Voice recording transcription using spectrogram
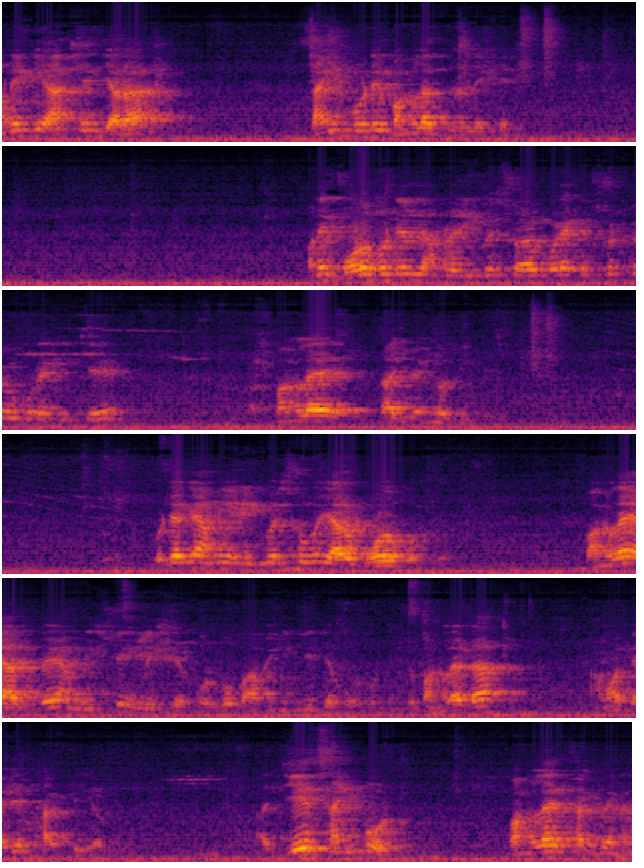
অনেকে আছেন যারা সাইনবোর্ডে বাংলা লেখেনি অনেক বড় হোটেল আমরা রিকোয়েস্ট করার পরে একটা ছোট্ট করে নিচে বাংলায় তাজ বেঙ্গল লিখেছি। ওটাকে আমি রিকোয়েস্ট করব যে আরও বড় করতে। বাংলায় আসবে, আমি নিশ্চয়ই ইংলিশে পড়ব বা আমি হিন্দিতে পড়ব, কিন্তু বাংলাটা আমার কাছে থাকতেই হবে। আর যে সাইনবোর্ড বাংলায় থাকবে না,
